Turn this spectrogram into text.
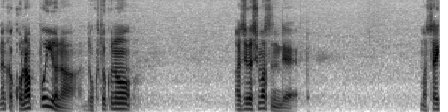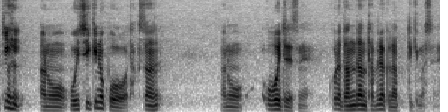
なんか粉っぽいような独特の味がしますんで、まあ、最近あの美味しいきのこをたくさんあの覚えてですねこれはだんだん食べなくなってきましたね。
